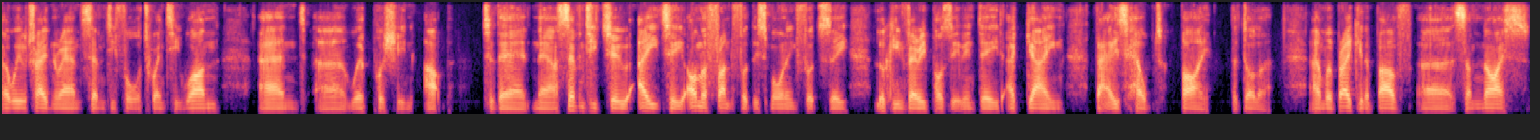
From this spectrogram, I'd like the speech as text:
uh, we were trading around 74.21 and uh, we're pushing up to there now. 72.80 on the front foot this morning FTSE looking very positive indeed. Again that is helped by the dollar. And we're breaking above uh, some nice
